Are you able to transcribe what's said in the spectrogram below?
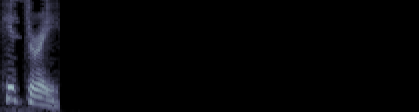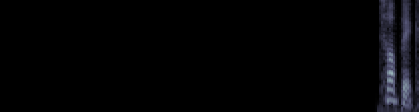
History Topic:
